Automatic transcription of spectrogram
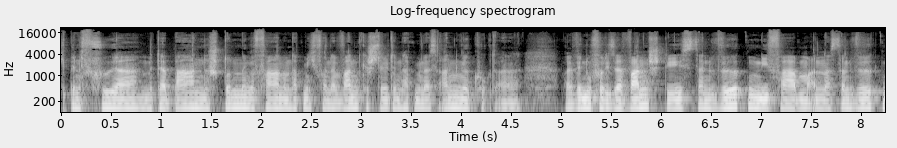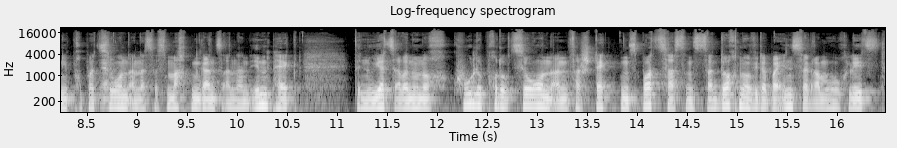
ich bin früher mit der Bahn eine Stunde gefahren und habe mich vor eine Wand gestellt und habe mir das angeguckt. Weil wenn du vor dieser Wand stehst, dann wirken die Farben anders, dann wirken die Proportionen ja. anders. Das macht einen ganz anderen Impact. Wenn du jetzt aber nur noch coole Produktionen an versteckten Spots hast und es dann doch nur wieder bei Instagram hochlädst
